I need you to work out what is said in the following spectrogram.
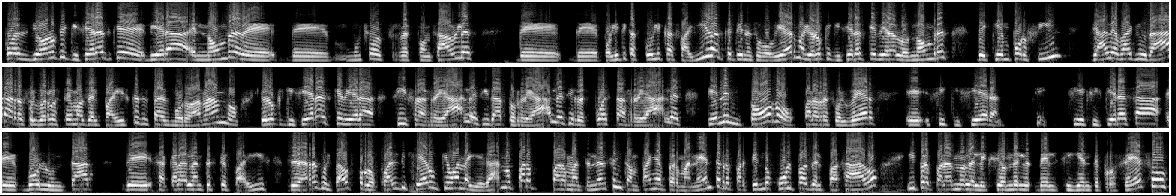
Pues yo lo que quisiera es que diera el nombre de, de muchos responsables de, de políticas públicas fallidas que tiene su gobierno. Yo lo que quisiera es que diera los nombres de quien por fin ya le va a ayudar a resolver los temas del país que se está desmoronando. Yo lo que quisiera es que diera cifras reales y datos reales y respuestas reales. Tienen todo para resolver eh, si quisieran, si, si existiera esa eh, voluntad de sacar adelante este país, de dar resultados por lo cual dijeron que iban a llegar, no para, para mantenerse en campaña permanente, repartiendo culpas del pasado y preparando la elección del, del siguiente proceso.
